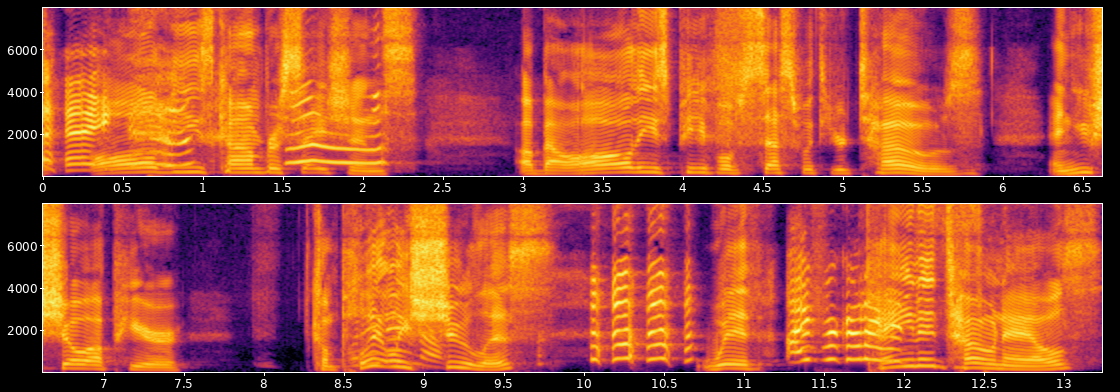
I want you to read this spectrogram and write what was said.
had say. all these conversations about all these people obsessed with your toes and you show up here completely shoeless with I forgot I painted toenails.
